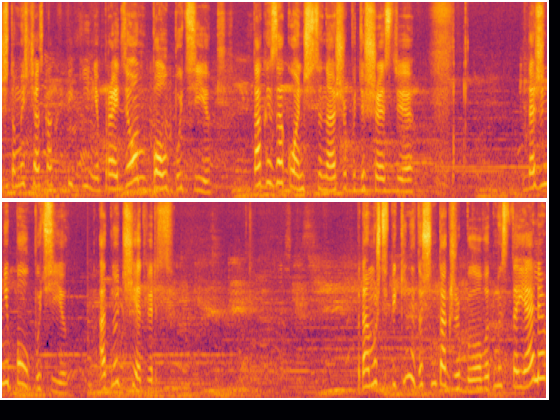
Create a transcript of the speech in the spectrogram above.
Подсказывает, что мы сейчас как в Пекине пройдем полпути, так и закончится наше путешествие. Даже не полпути, одну четверть. Потому что в Пекине точно так же было. Вот мы стояли,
